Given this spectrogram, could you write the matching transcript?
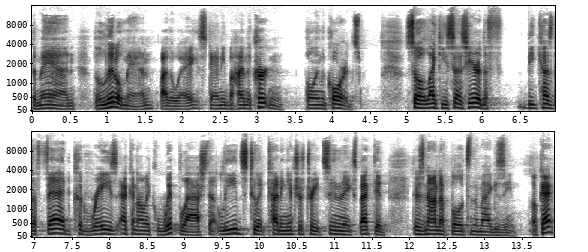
the man, the little man, by the way, standing behind the curtain, pulling the cords. So, like he says here, the because the Fed could raise economic whiplash that leads to it cutting interest rates sooner than expected, there's not enough bullets in the magazine. Okay?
